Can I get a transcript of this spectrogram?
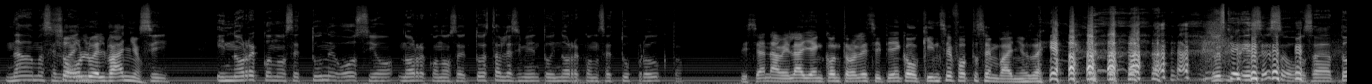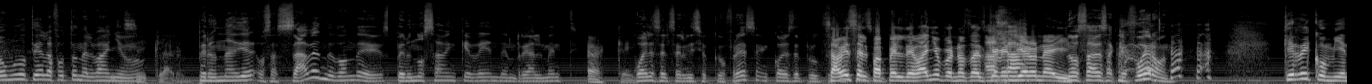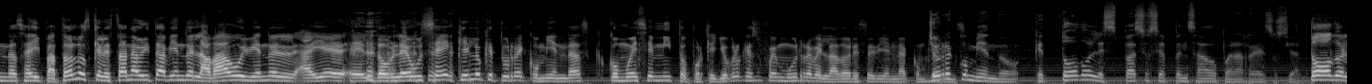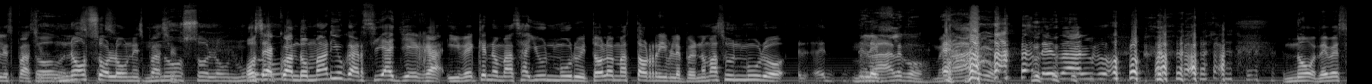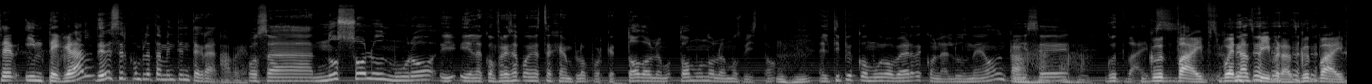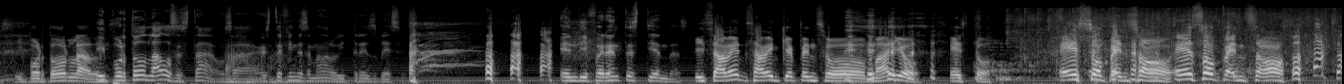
Nada más el Solo baño. el baño. Sí. Y no reconoce tu negocio, no reconoce tu establecimiento y no reconoce tu producto. Dice Anabela ya en controles y tiene como 15 fotos en baños. es que es eso, o sea, todo el mundo tiene la foto en el baño. Sí, claro. Pero nadie, o sea, saben de dónde es, pero no saben qué venden realmente. Ok. ¿Cuál es el servicio que ofrecen? ¿Cuál es el producto? que Sabes el papel de baño, pero no sabes qué vendieron ahí. No sabes a qué fueron. ¿Qué recomiendas ahí? Para todos los que le están ahorita viendo el lavabo y viendo el, ahí el, el WC, ¿qué es lo que tú recomiendas como ese mito? Porque yo creo que eso fue muy revelador ese día en la Yo conferencia. recomiendo que todo el espacio sea pensado para redes sociales. Todo el espacio, Todo el no espacio. solo un espacio. No solo un muro. O sea, cuando Mario García llega y ve que nomás hay un muro y todo lo demás está horrible, pero nomás un muro... eh, Me le- da algo, me da algo. le da algo. no, debe ser integral. Debe ser completamente integral. A ver. O sea, no solo un muro, y, y en la conferencia ponen este ejemplo porque todo lo, todo mundo lo hemos visto. El típico muro verde con la luz neón que Ajá, dice ajá. Good Vibes. Good vibes, buenas vibras, good vibes. Y por todos lados. Y por todos lados está. O sea, Ajá, este fin de semana lo vi tres veces. en diferentes tiendas. ¿Y saben, saben qué pensó Mario? Esto. Eso pensó, eso pensó.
